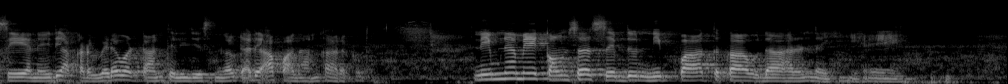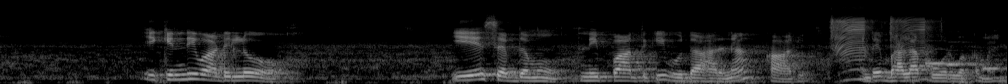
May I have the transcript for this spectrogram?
సే అనేది అక్కడ విడవటాన్ని తెలియజేస్తుంది కాబట్టి అది అపాదాన్ కారకం निम्न में कौन सा शब्द निपात का उदाहरण नहीं है ఈ కింది వాటిల్లో ఏ శబ్దము నిపాత్కి ఉదాహరణ కాదు అంటే బలపూర్వకమైన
